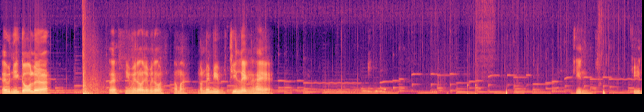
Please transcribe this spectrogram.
เฮ้ยมันยิงโดนเลยอะเฮ้ยยิงไม่โดนยังไม่โดนเอามา มันไม่มีที่เล็งให้กิน กิน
